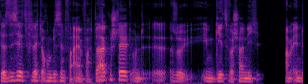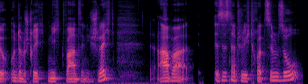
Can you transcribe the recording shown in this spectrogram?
Das ist jetzt vielleicht auch ein bisschen vereinfacht dargestellt und äh, also ihm geht es wahrscheinlich am Ende unterm Strich nicht wahnsinnig schlecht. Aber es ist natürlich trotzdem so,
